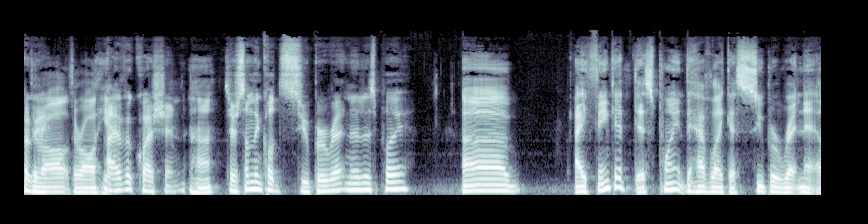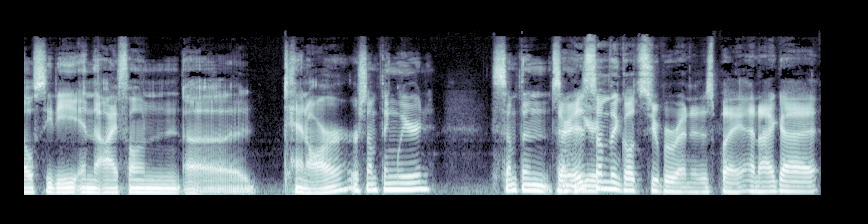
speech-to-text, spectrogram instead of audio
Okay. They're all they're all here." I have a question. Uh-huh. Is there something called Super Retina display? Uh, I think at this point they have like a Super Retina LCD in the iPhone uh 10R or something weird. Something. There some weird- something called Super Retina display, and I got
